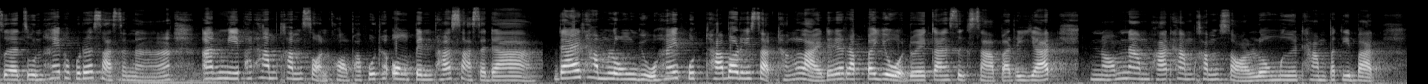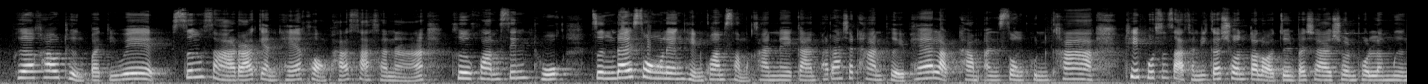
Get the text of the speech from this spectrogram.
เจือจุนให้พระพุทธศาสนา อันมีพระธรรมคำสอนของพระพุทธองค์เป็นพระศาสดา ได้ทำลงอยู่ให้พุทธบริษัททั้งหลายได้รับประโยชน์โดยการศึกษาปริยัติน้อมนำพระธรรมคำสอนลงมือทำปฏิบัติ เพื่อเข้าถึงปฏิเวทซึ่งสาระแก่นแท้ของพระศาสนา คือความสิ้นทุกข์ จึงได้ทรงเล็งเห็นความสำคัญในการพระราชทานเผยแพร่หลักธรรมอันทรงคุณค่า ที่พุทธศาสนิกชนตลอดจนประชาชนพลเมือง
